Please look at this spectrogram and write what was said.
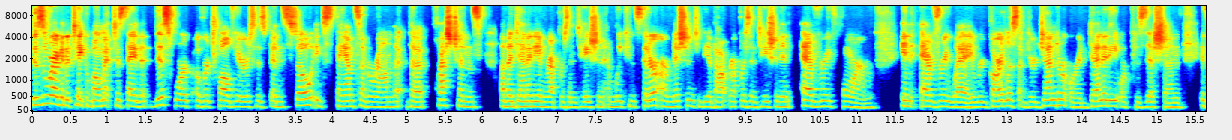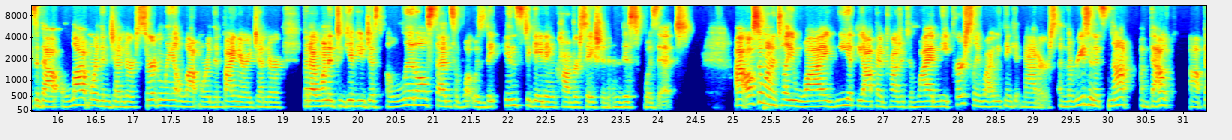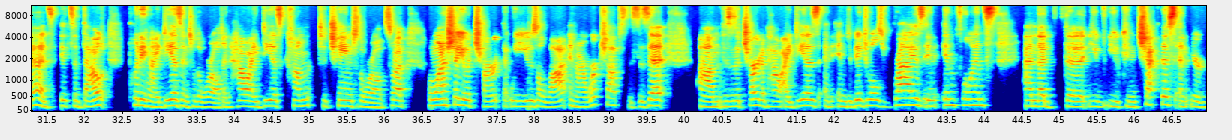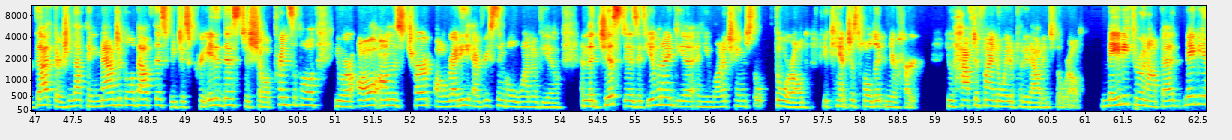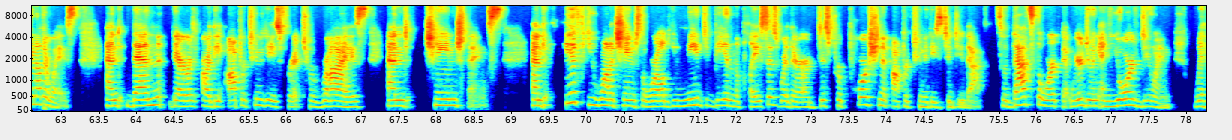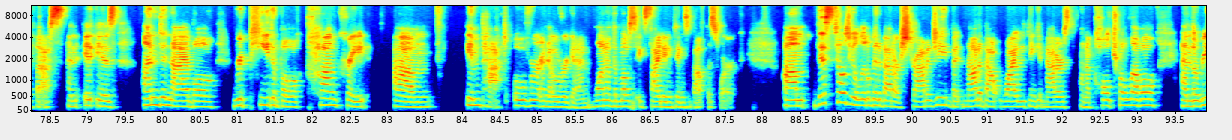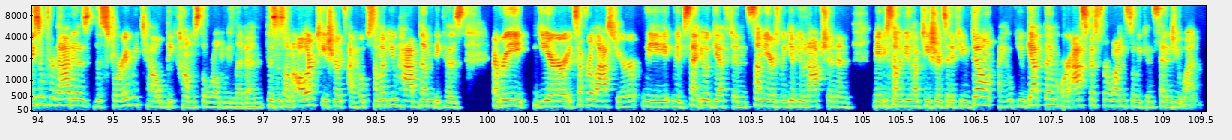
This is where I get to take a moment to say that this work over 12 years has been so expansive around the, the, questions of identity and representation. And we consider our mission to be about representation in every form, in every way, regardless of your gender or identity or position. It's about a lot more than gender, certainly a lot more than binary gender. But I wanted to give you just a little sense of what was the instigating conversation, and this was it. I also want to tell you why we at the Op Ed Project and why me personally, why we think it matters. And the reason it's not about op eds, it's about putting ideas into the world and how ideas come to change the world. So I, I want to show you a chart that we use a lot in our workshops. This is it. Um, this is a chart of how ideas and individuals rise in influence and the the you you can check this and your gut. There's nothing magical about this. We just created this to show a principle. You are all on this chart already every single one of you. And the gist is if you have an idea and you want to change the, the world you can't just hold it in your heart. You have to find a way to put it out into the world maybe through an op ed, maybe in other ways. And then there are the opportunities for it to rise and change things. And if you want to change the world, you need to be in the places where there are disproportionate opportunities to do that. So that's the work that we're doing and you're doing with us. And it is undeniable, repeatable, concrete um, impact over and over again. One of the most exciting things about this work. Um, this tells you a little bit about our strategy, but not about why we think it matters on a cultural level. And the reason for that is the story we tell becomes the world we live in. This is on all our t-shirts. I hope some of you have them because every year, except for last year, we, we've sent you a gift and some years we give you an option and maybe some of you have t-shirts and if you don't, I hope you get them or ask us for one so we can send you one.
